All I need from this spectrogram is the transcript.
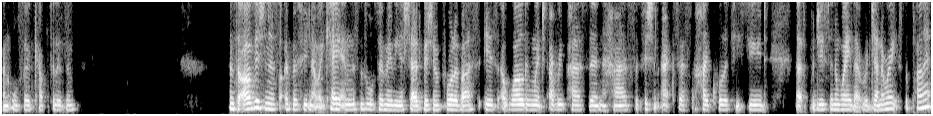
and also capitalism. And so our vision as the Open Food Network K, and this is also maybe a shared vision for all of us, is a world in which every person has sufficient access to high quality food that's produced in a way that regenerates the planet.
